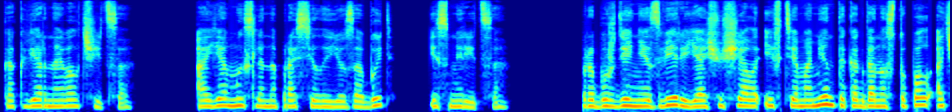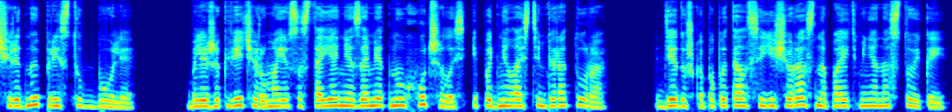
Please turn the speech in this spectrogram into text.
как верная волчица, а я мысленно просила ее забыть и смириться. Пробуждение зверя я ощущала и в те моменты, когда наступал очередной приступ боли. Ближе к вечеру мое состояние заметно ухудшилось и поднялась температура. Дедушка попытался еще раз напоить меня настойкой,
